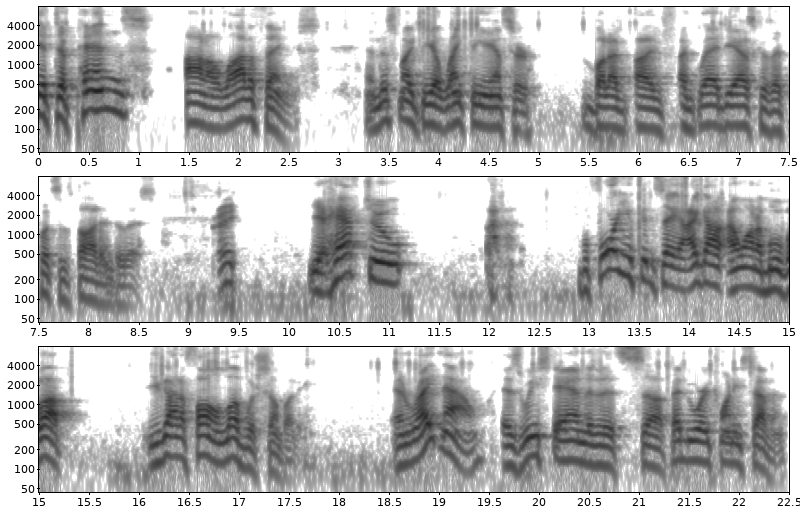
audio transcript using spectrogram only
it depends on a lot of things. And this might be a lengthy answer, but I've, I've, I'm glad you asked because I put some thought into this. Right. You have to, before you can say, I got, I want to move up, you got to fall in love with somebody. And right now, as we stand, and it's uh, February 27th,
